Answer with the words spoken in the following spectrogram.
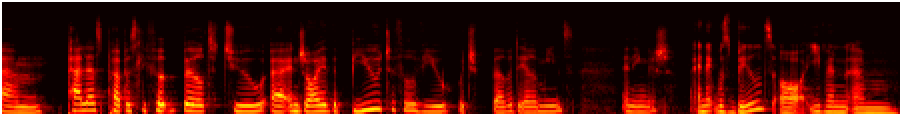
um, palace purposely built to uh, enjoy the beautiful view, which Belvedere means in English. And it was built or even um,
